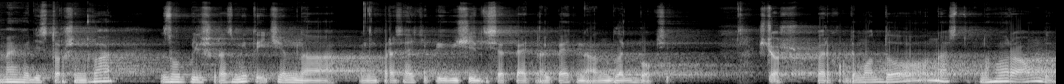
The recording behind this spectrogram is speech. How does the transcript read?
На Mega Distortion 2 звук більш розмитий, ніж на пресеті PV6505 на Blackbox. Що ж, переходимо до наступного раунду.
